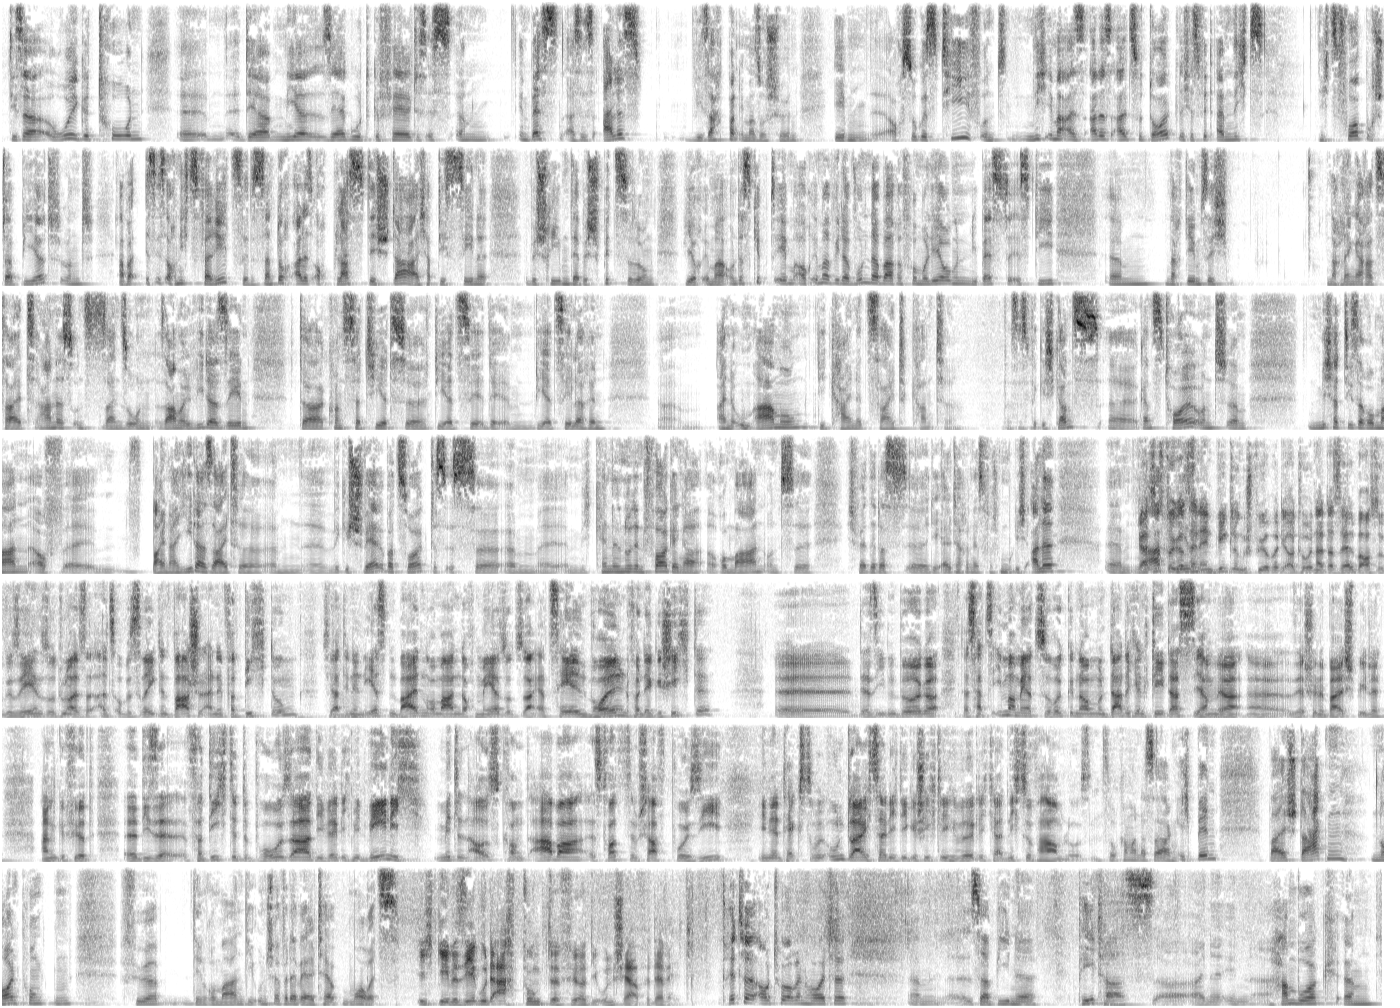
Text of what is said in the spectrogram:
dieser ruhige Ton, äh, der mir sehr gut gefällt. Es ist ähm, im besten, also es ist alles wie sagt man immer so schön, eben äh, auch suggestiv und nicht immer alles, alles allzu deutlich. Es wird einem nichts nichts vorbuchstabiert und aber es ist auch nichts verrätselt. Es ist dann doch alles auch plastisch da. Ich habe die Szene beschrieben der Bespitzelung, wie auch immer. Und es gibt eben auch immer wieder wunderbare Formulierungen. Die beste ist die, ähm, nachdem sich nach längerer Zeit Hannes und sein Sohn Samuel wiedersehen, da konstatiert äh, die, Erzähl die Erzählerin, eine Umarmung, die keine Zeit kannte. Das ist wirklich ganz, äh, ganz toll und ähm, mich hat dieser Roman auf äh, beinahe jeder Seite ähm, äh, wirklich schwer überzeugt. Das ist, äh, äh, ich kenne nur den Vorgängerroman und äh, ich werde das, äh, die Älteren jetzt vermutlich alle ähm, ja, es ist durchaus eine Entwicklung spürbar. Die Autorin hat das selber auch so gesehen, so tun, als, als ob es regnet, war schon eine Verdichtung. Sie ja. hat in den ersten beiden Romanen noch mehr sozusagen erzählen wollen von der Geschichte äh, der sieben Bürger. Das hat sie immer mehr zurückgenommen und dadurch entsteht das, Sie haben ja äh, sehr schöne Beispiele angeführt, äh, diese verdichtete Prosa, die wirklich mit wenig Mitteln auskommt, aber es trotzdem schafft, Poesie in den Text und gleichzeitig die geschichtliche Wirklichkeit nicht zu verharmlosen. So kann man das sagen. Ich bin bei starken neun Punkten für den Roman Die Unschärfe der Welt. Herr Moritz. Ich gebe sehr gute acht Punkte für Die Unschärfe der Welt. Dritte Autorin heute ähm, Sabine Peters, äh, eine in Hamburg ähm,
